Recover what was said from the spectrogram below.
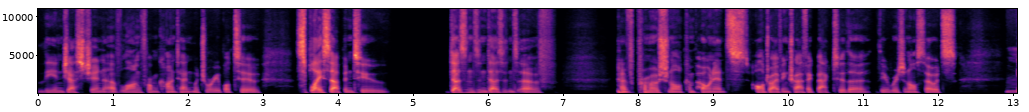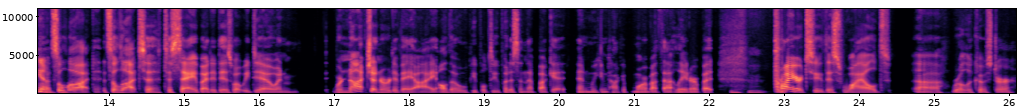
the ingestion of long form content, which we're able to splice up into dozens and dozens of kind of promotional components all driving traffic back to the the original so it's mm. you know it's a mm. lot it's a lot to to say but it is what we do and we're not generative ai although people do put us in that bucket and we can talk more about that later but mm-hmm. prior to this wild uh, roller coaster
